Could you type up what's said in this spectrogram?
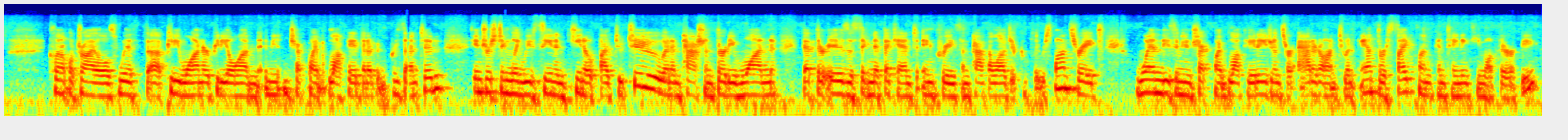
clinical trials with uh, PD1 or PD-L1 immune checkpoint blockade that have been presented. Interestingly, we've seen in Keynote 522 and in Passion 31 that there is a significant increase in pathologic complete response rate when these immune checkpoint blockade agents are added on to an anthracycline containing chemotherapy.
